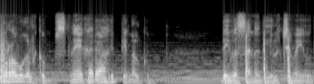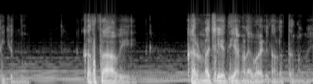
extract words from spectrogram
കുറവുകൾക്കും സ്നേഹരാഹിത്യങ്ങൾക്കും ദൈവസന്നിധിയിൽ ക്ഷമയോദിക്കുന്നു കർത്താവെ കരുണ ചെയ്ത് ഞങ്ങളെ വഴി നടത്തണമേ.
